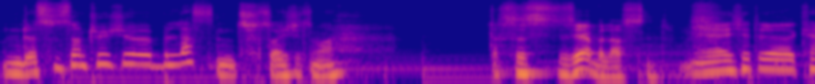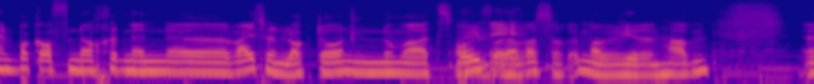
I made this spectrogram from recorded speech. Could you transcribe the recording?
Das ist natürlich äh, belastend, sag ich jetzt mal. Das ist sehr belastend. Ja, ich hätte keinen Bock auf noch einen äh, weiteren Lockdown, Nummer 12 Oh, nee. oder was auch immer wir dann haben. Äh,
